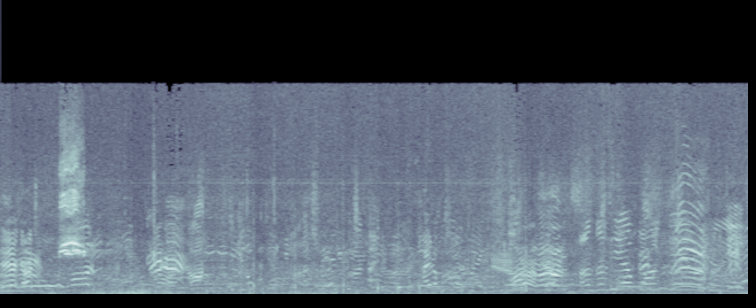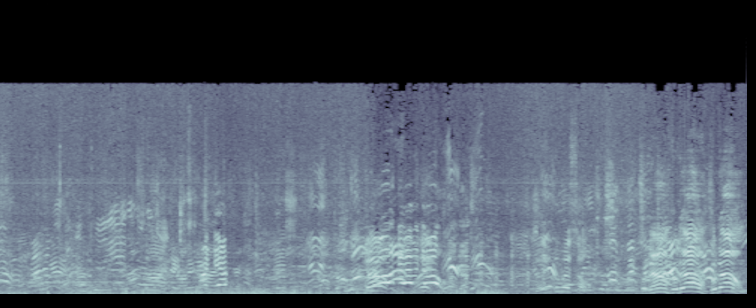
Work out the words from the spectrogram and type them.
Yeah, gotcha. Go, go, go! Leave the whistle. Go down, go down, go down.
